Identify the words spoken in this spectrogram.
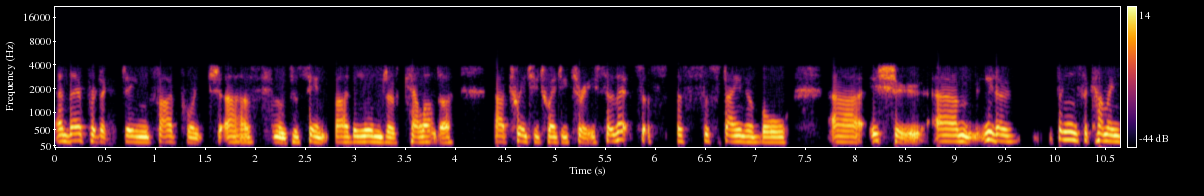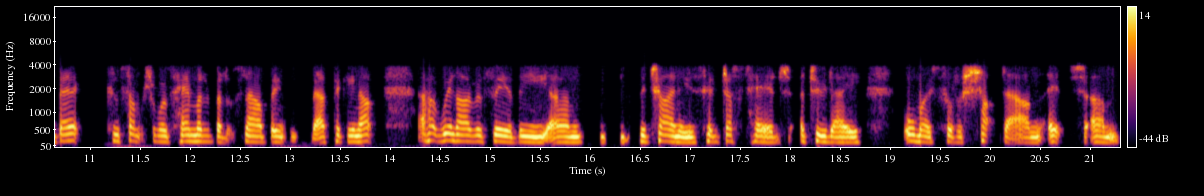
and they're predicting 5.7% by the end of calendar uh, 2023. So that's a, a sustainable uh, issue. Um, you know, things are coming back. Consumption was hammered, but it's now been uh, picking up. Uh, when I was there, the um, the Chinese had just had a two-day, almost sort of shutdown at um,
